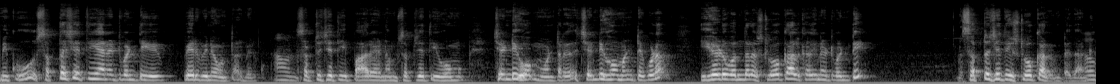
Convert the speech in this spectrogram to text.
మీకు సప్తశతి అనేటువంటి పేరు వినే ఉంటారు మీరు. సప్తశతి పారాయణం సప్తశతి హోమం చండీ హోమం అంటారు కదా. చండీ హోమం అంటే కూడా ఏడు వందల శ్లోకాలు కలిగినటువంటి సప్తశతి శ్లోకాలు ఉంటాయి దాంట్లో.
